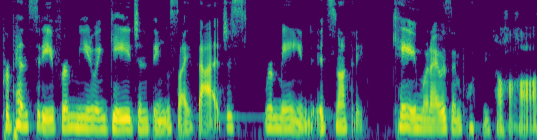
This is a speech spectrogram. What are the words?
propensity for me to engage in things like that just remained. It's not that it came when I was in porn. Ha ha ha.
